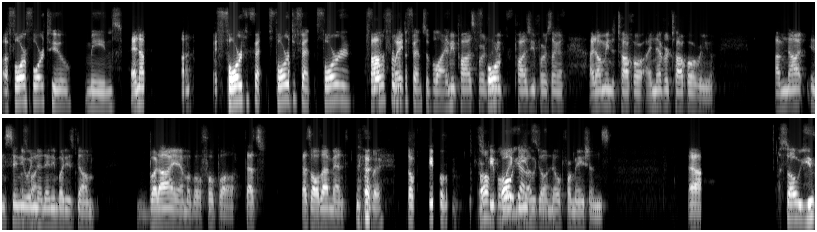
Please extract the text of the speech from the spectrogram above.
A four four two means And I'm, four defen four defen four four Ah, for wait. the defensive let line. me pause for Four- let me pause you for a second. I don't mean to talk. Over, I never talk over you. I'm not insinuating that anybody's dumb, but I am about football. That's that's all that meant. Okay. so for people for Oh, people oh, like yeah, me who don't fine. know formations, Yeah. So you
